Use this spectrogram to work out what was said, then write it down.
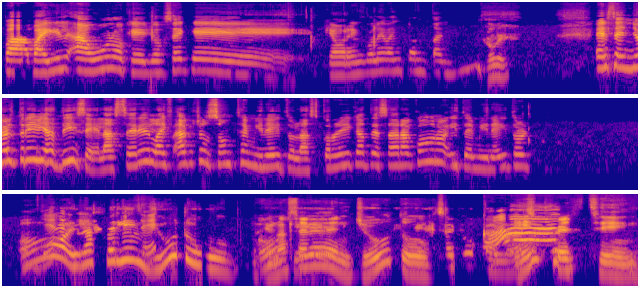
Para ir a uno que yo sé que, que a Orengo le va a encantar. Ok. El señor Trivias dice, las series live action son Terminator, las crónicas de Sarah Connor y Terminator. Oh, Yeah, hay una serie en sí. YouTube. Hay una serie en YouTube. Interesting.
